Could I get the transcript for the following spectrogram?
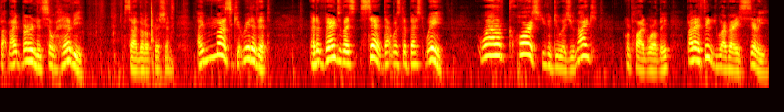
But my burden is so heavy, sighed little Christian. I must get rid of it. An evangelist said that was the best way. Well, of course you can do as you like, replied Worldly, but I think you are very silly.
